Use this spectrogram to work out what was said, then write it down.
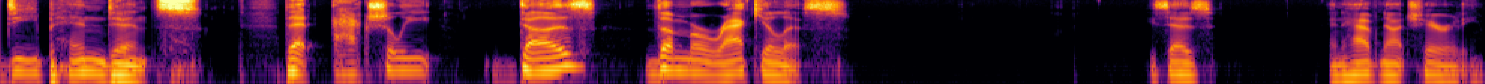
dependence that actually does the miraculous. He says, and have not charity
